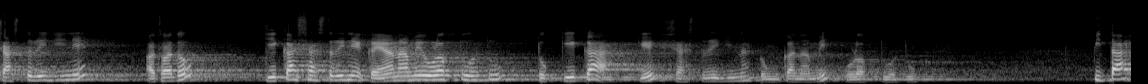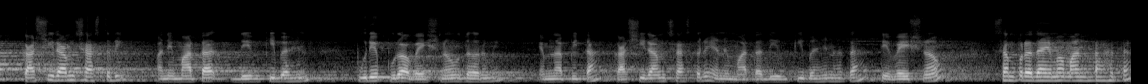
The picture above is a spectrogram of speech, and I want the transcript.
શાસ્ત્રીજીને અથવા તો કેકા શાસ્ત્રીને કયા નામે ઓળખતું હતું? તો કેકા કે શાસ્ત્રીજીના ટૂંકા નામે ઓળખતું હતું. પિતા કાશીરામ શાસ્ત્રી અને માતા દેવકી બહેન પૂરેપૂરા વૈષ્ણવ ધર્મી. એમના પિતા કાશીરામ શાસ્ત્રી અને માતા દેવકી બહેન હતા. તે વૈષ્ણવ સંપ્રદાયમાં માનતા હતા.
